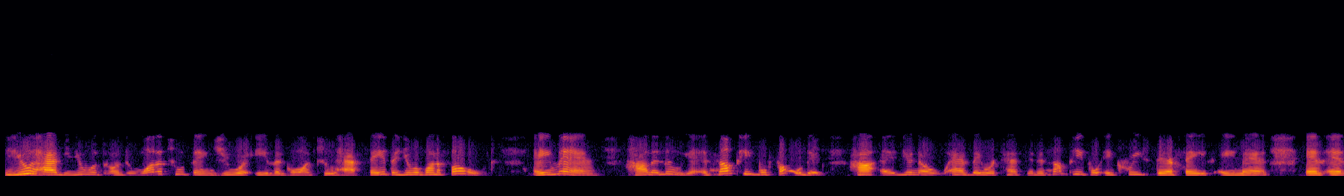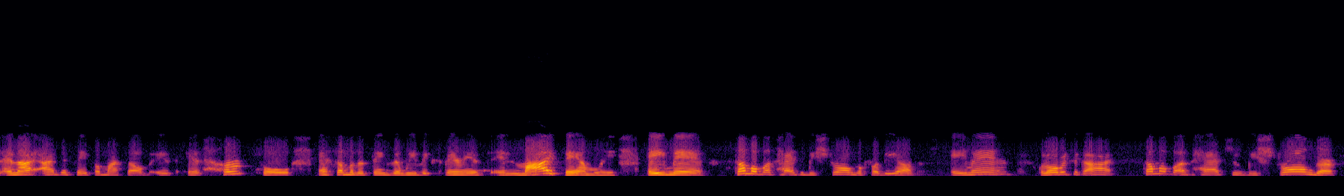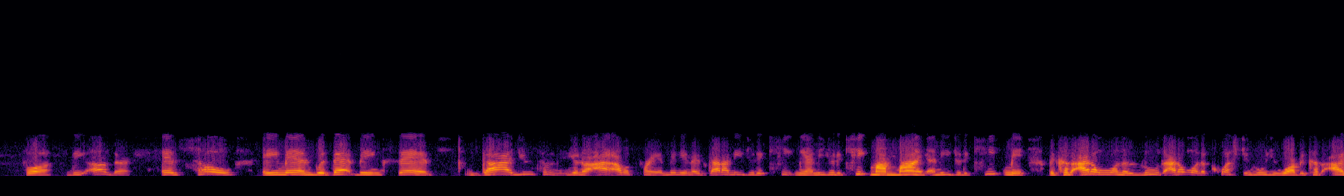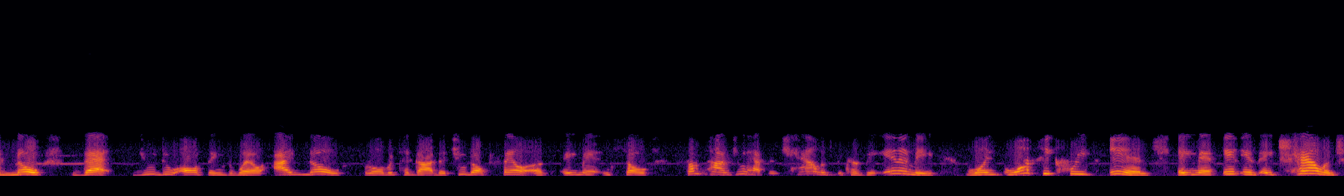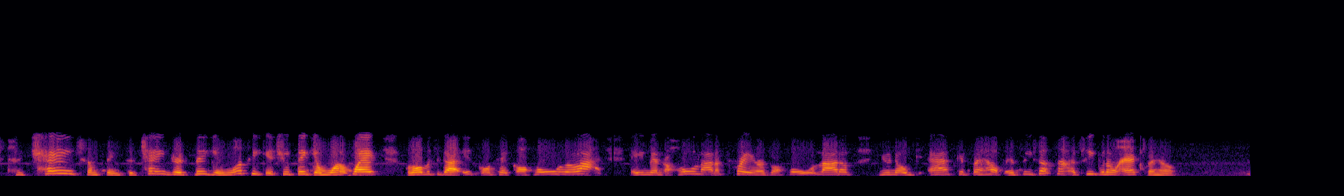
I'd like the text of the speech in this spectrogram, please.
you had you was going to do one or two things. You were either going to have faith or you were going to fold. Amen. Hallelujah. And some people folded, how, uh, you know, as they were tested, and some people increased their faith. Amen. And and and I, I just say for myself, is as hurtful as some of the things that we've experienced in my family. Amen. Some of us had to be stronger for the others. Amen. Glory to God. Some of us had to be stronger for the other. And so, amen. With that being said, God, you you know, I, I was praying many nights. God, I need you to keep me. I need you to keep my mind. I need you to keep me because I don't want to lose. I don't want to question who you are because I know that you do all things well. I know, glory to God, that you don't fail us. Amen. And so sometimes you have to challenge because the enemy when once he creeps in, amen, it is a challenge to change something, to change your thinking. Once he gets you thinking one way, glory to God, it's gonna take a whole lot, amen, a whole lot of prayers, a whole lot of, you know, asking for help. And see, sometimes people don't ask for help.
